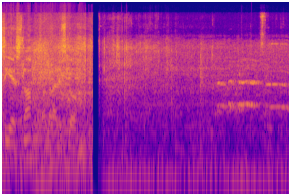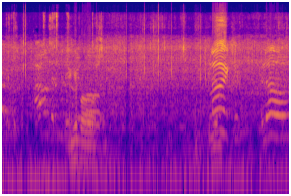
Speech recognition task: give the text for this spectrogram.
CS, no? So tara, let's go. Thank you po. Clark! Hello!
